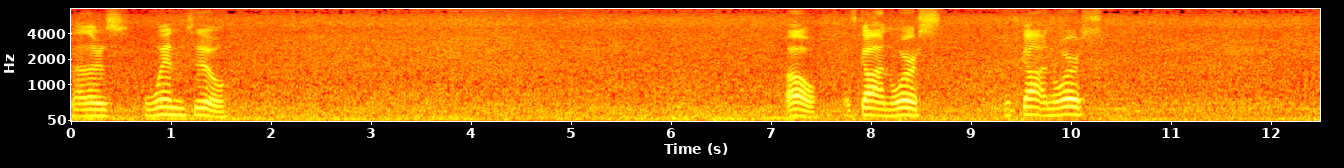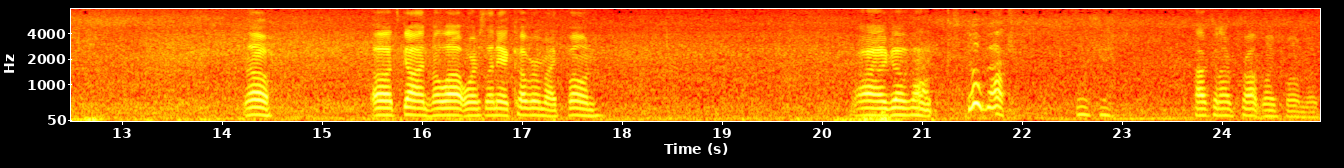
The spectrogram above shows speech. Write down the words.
that there's wind too. Oh, it's gotten worse. It's gotten worse. No. Oh, it's gotten a lot worse. I need to cover my phone. Alright, go back. Go back. Okay. How can I prop my phone up?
